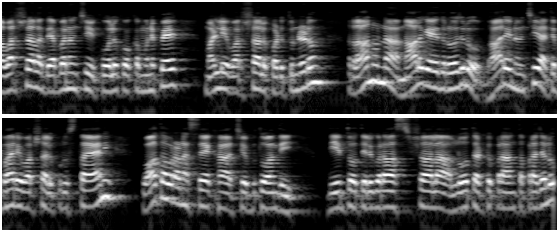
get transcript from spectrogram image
ఆ వర్షాల దెబ్బ నుంచి కోలుకోక మునిపే మళ్ళీ వర్షాలు పడుతుండడం రానున్న నాలుగైదు రోజులు భారీ నుంచి అతి భారీ వర్షాలు కురుస్తాయని వాతావరణ శాఖ చెబుతోంది. దీంతో తెలుగు రాష్ట్రాల లోతట్టు ప్రాంత ప్రజలు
